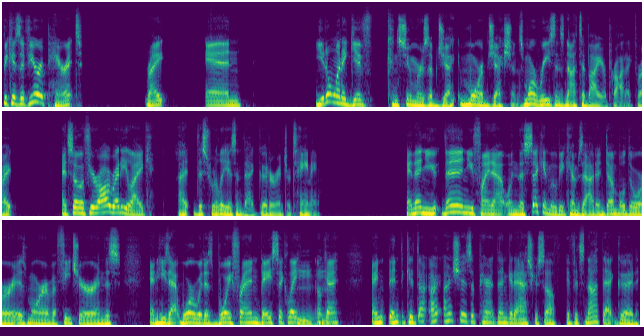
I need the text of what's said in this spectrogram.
Because if you're a parent, right, and you don't want to give consumers object more objections, more reasons not to buy your product, right? And so if you're already like, this really isn't that good or entertaining, and then you then you find out when the second movie comes out and Dumbledore is more of a feature and this and he's at war with his boyfriend basically, mm-hmm. okay, and and because aren't you as a parent then going to ask yourself if it's not that good,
